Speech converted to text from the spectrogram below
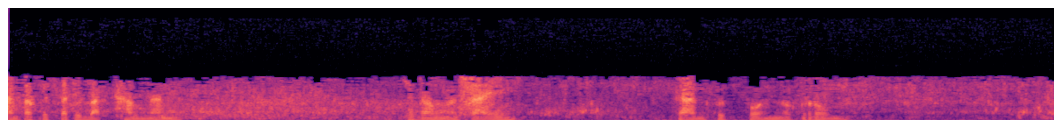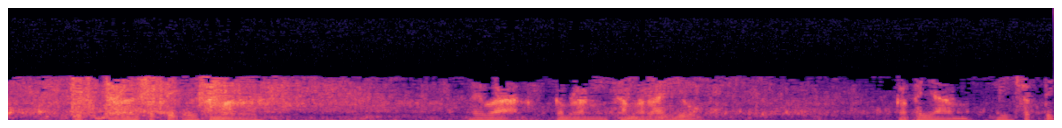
การประพฤติปฏิบัติธรรมนั้น จะต้องอาศัยการฝึกฝนอบรมจิตเจริญสติอยู่เสมอไม่ว่ากำลังทำอะไรอยู่ ก็พยายามมีสติ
